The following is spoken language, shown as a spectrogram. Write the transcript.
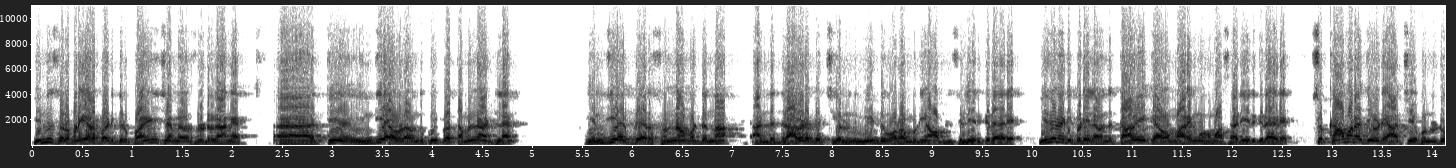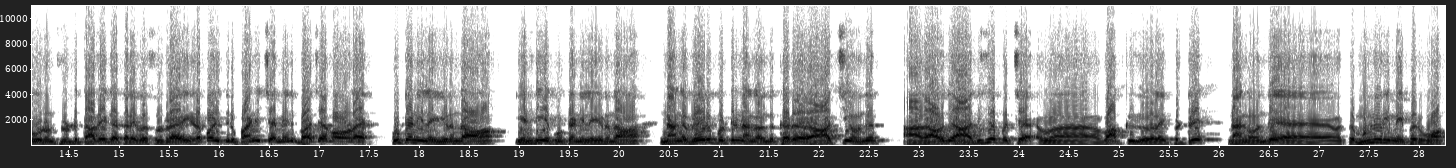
இன்னும் சொல்லப்போனா எடப்பாடி திரு பழனிசாமி அவர் சொல்றாங்க இந்தியாவில் வந்து குறிப்பா தமிழ்நாட்டில் எம்ஜிஆர் பேரை சொன்னா மட்டும்தான் அந்த திராவிட கட்சிகள் வந்து மீண்டும் வர முடியும் அப்படின்னு சொல்லியிருக்கிறாரு. இதன் அடிப்படையில வந்து தாவேக்காவை மறைமுகமா சாடி இருக்கிறாரு சோ காமராஜருடைய ஆட்சியை கொண்டுட்டு வரும்னு சொல்லிட்டு தாவேக்கா தலைவர் சொல்றாரு. எடப்பாடி திரு பழனிசாமி வந்து பாஜகவோட கூட்டணியில இருந்தாலும் என்டிஏ கூட்டணியில இருந்தாலும் நாங்க வேறுபட்டு நாங்க வந்து கரு ஆட்சியை வந்து அதாவது அதிகபட்ச வாக்குகளை பெற்று நாங்க வந்து முன்னுரிமை பெறுவோம்.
